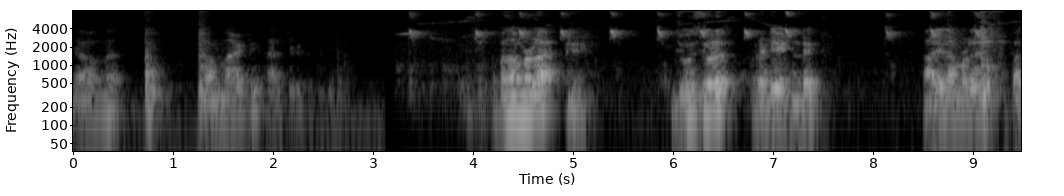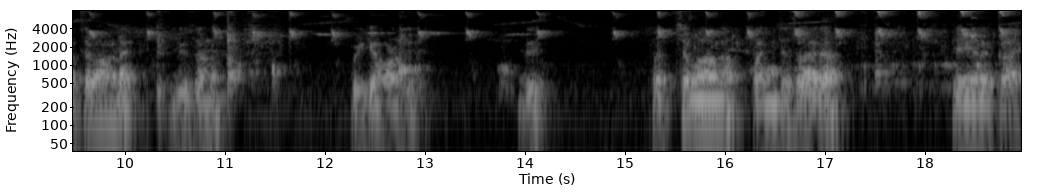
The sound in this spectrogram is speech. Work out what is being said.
ഞാൻ ഒന്ന് നന്നായിട്ട് അരച്ചെടുക്കട്ടെ അപ്പൊ നമ്മളുടെ ജ്യൂസുകൾ റെഡി ആയിട്ടുണ്ട്. ആദ്യം നമ്മൾ പച്ചമാങ്ങയുടെ ജ്യൂസാണ് ഒഴിക്കാൻ പോണത്. ഇത് പച്ചമാങ്ങ പഞ്ചസാര ഏലക്കായ.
